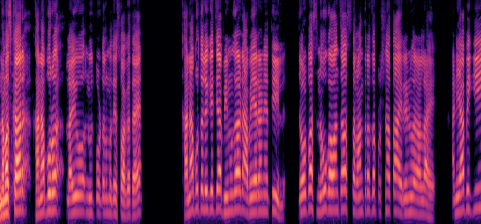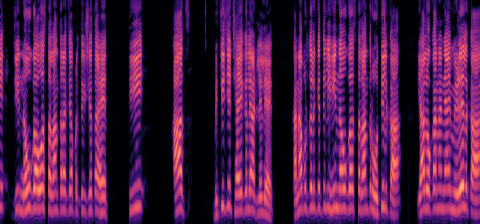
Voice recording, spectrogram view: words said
नमस्कार खानापूर लाईव्ह न्यूज पोर्टलमध्ये स्वागत आहे. खानापूर तालुक्याच्या भीमगड अभयारण्यातील जवळपास नऊ गावांचा स्थलांतराचा प्रश्न आता ऐरणीवर आला आहे. आणि यापैकी जी नऊ गावं स्थलांतराच्या प्रतीक्षेत आहेत ती आज भीतीचे छायेखाली अडलेली आहेत. खानापूर तालुक्यातील ही नऊ गाव स्थलांतर होतील का? या लोकांना न्याय मिळेल का?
